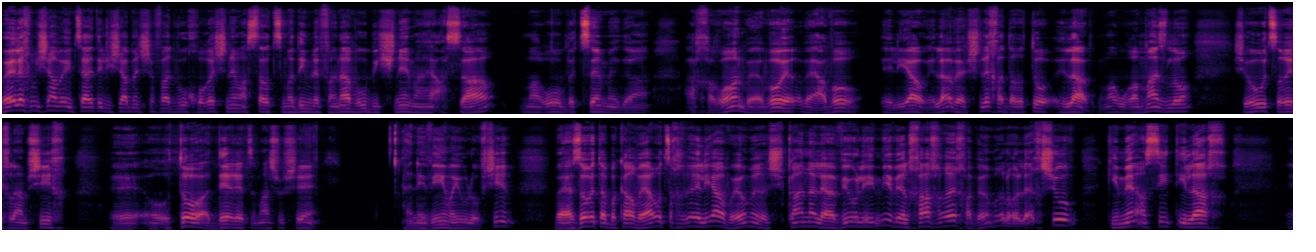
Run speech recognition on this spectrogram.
וילך משם וימצא את אלישע בן שפט והוא חורש 12 צמדים לפניו והוא בשנים העשר, כלומר הוא בצמד האחרון, ויבוא, ויעבור אליהו אליו וישלך הדרתו אליו. כלומר הוא רמז לו שהוא צריך להמשיך אה, אותו, אדרת זה משהו ש... הנביאים היו לובשים, ויעזוב את הבקר וירוץ אחרי אליהו, ויאמר אשכנה להביאו לאמי ואלכה אחריך, ויאמר לו לך שוב, כי מה עשיתי לך. אה,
